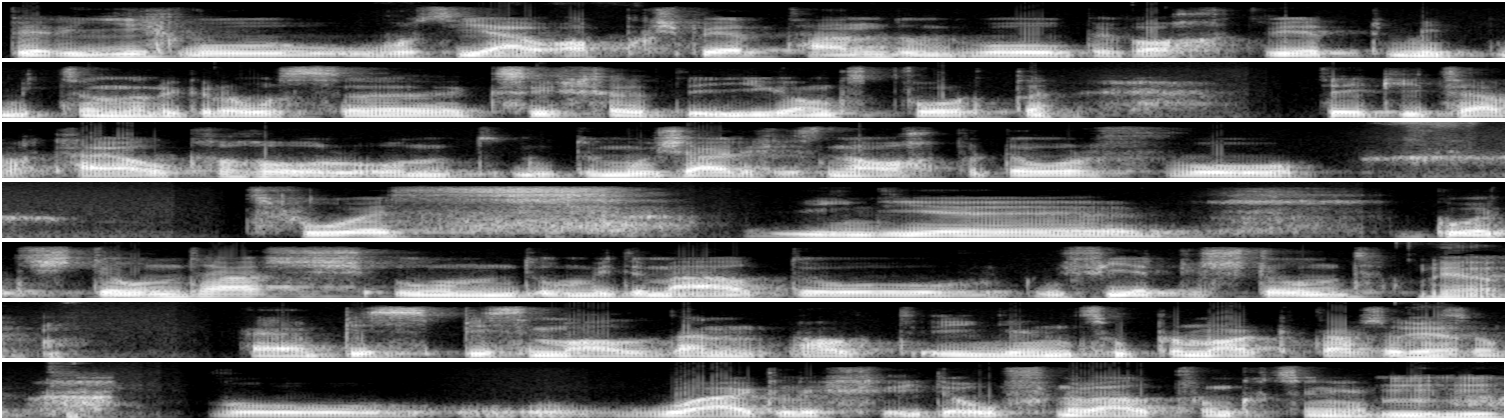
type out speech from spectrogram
Bereich, wo, wo sie auch abgesperrt haben und wo bewacht wird mit, mit so einer grossen gesicherten Eingangspforte, da gibt es einfach keinen Alkohol. Und, und du musst eigentlich ins Nachbardorf, wo zu Fuß irgendwie eine gute Stunde hast und, und mit dem Auto eine Viertelstunde. Ja. Äh, bis, bis mal dann halt in einen Supermarkt hast oder ja. so, wo, wo eigentlich in der offenen Welt funktioniert. Mhm.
